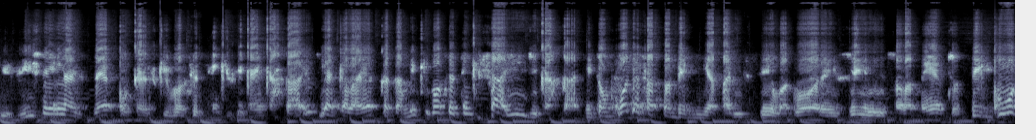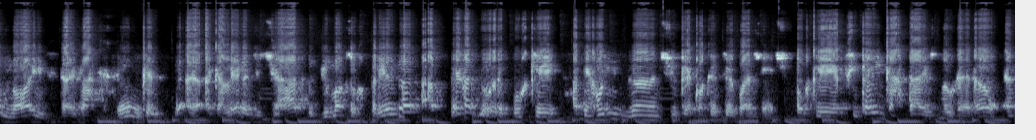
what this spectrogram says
Existem as épocas que você tem que ficar em cartaz e aquela época também que você tem que sair de cartaz. Então, quando essa pandemia apareceu agora, esse isolamento, pegou nós das artes cênicas, a, a galera de teatro, de uma surpresa aterradora, porque aterrorizante o que aconteceu com a gente. Porque ficar em cartaz no verão é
